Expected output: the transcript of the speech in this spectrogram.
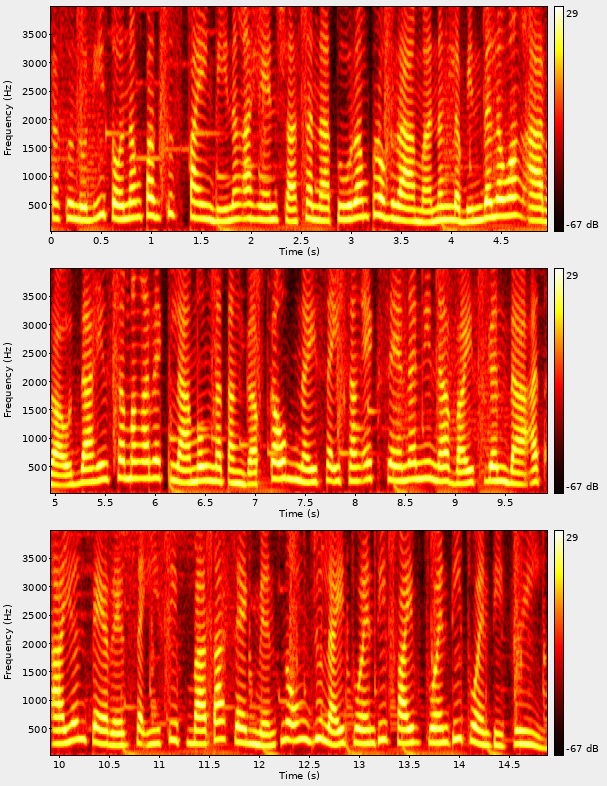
Kasunod ito ng pagsuspindi ng ahensya sa naturang programa ng labindalawang araw dahil sa mga reklamong natanggap kaugnay sa isang eksena ni na Vice Ganda at Ayon Perez sa Isip Bata segment noong July 25, 2023.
